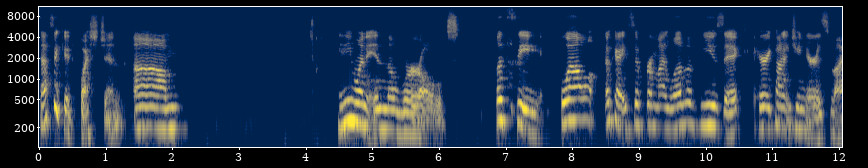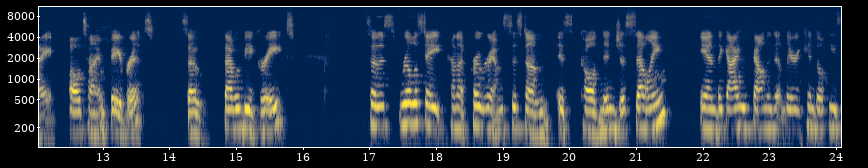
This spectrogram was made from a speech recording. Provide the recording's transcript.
that's a good question. Um, anyone in the world. Let's see. Well, okay. So for my love of music, Harry Connick Jr. is my all-time favorite. So that would be great. So this real estate kind of program system is called Ninja Selling. And the guy who founded it, Larry Kendall, he's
